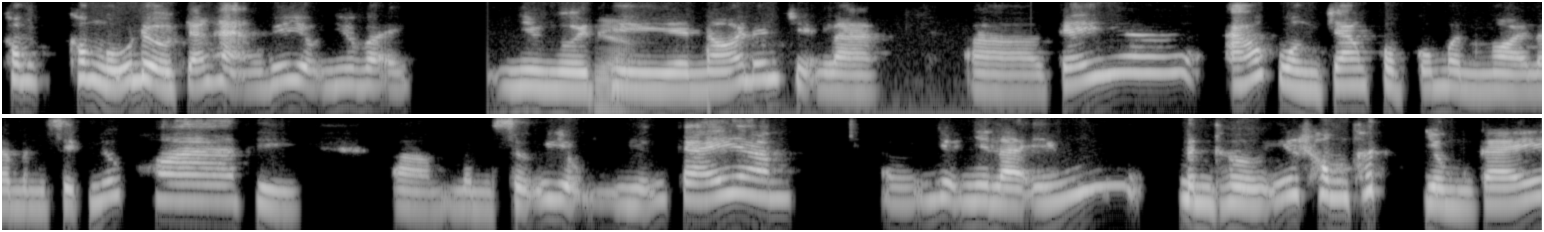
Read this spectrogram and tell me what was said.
không không ngủ được chẳng hạn, ví dụ như vậy. Nhiều người Yeah. thì nói đến chuyện là, ờ, cái, áo quần trang phục của mình ngoài là mình xịt nước hoa thì, ờ, mình sử dụng những cái, ờ, ví dụ như là Yến bình thường Yến không thích dùng cái,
